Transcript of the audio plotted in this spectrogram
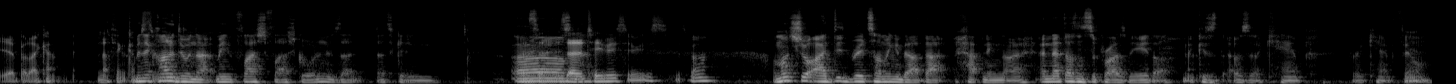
yeah, but I can't. Nothing comes. I comes. mean, they're to kind of mind. doing that. I mean, Flash, Flash Gordon is that that's getting. Is that- Um, is that a TV series as well? I'm not sure. I did read something about that happening though, and that doesn't surprise me either because that was a camp, very camp film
